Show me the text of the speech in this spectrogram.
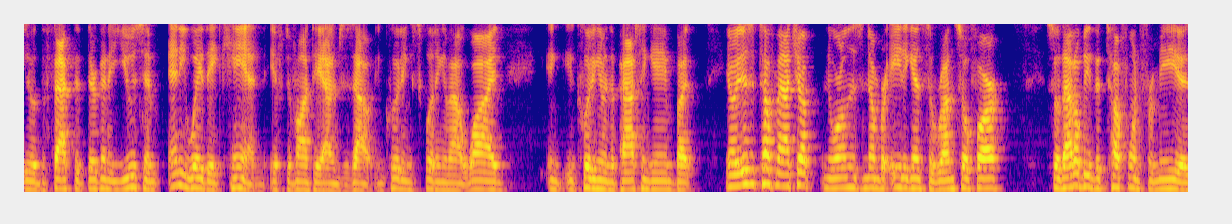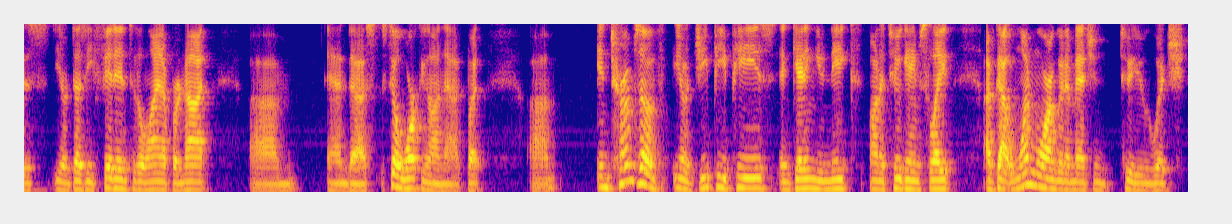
you know the fact that they're going to use him any way they can if Davante Adams is out, including splitting him out wide, in, including him in the passing game. But you know, it is a tough matchup. New Orleans is number eight against the run so far. So that'll be the tough one for me is, you know, does he fit into the lineup or not? Um, and uh, still working on that. But um, in terms of, you know, GPPs and getting unique on a two game slate, I've got one more I'm going to mention to you, which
